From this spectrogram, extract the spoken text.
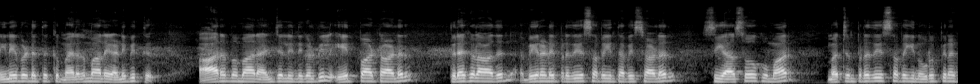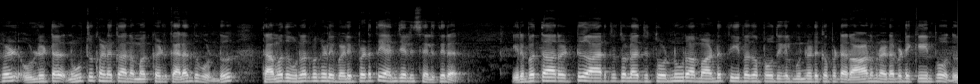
நினைவிடத்துக்கு மலர் மாலை அணிவித்து ஆரம்பமான அஞ்சலி நிகழ்வில் ஏற்பாட்டாளர் பிரகலாதன் வீரடை பிரதேச சபையின் தவிசாளர் சி. அசோக்குமார் மற்றும் பிரதேச சபையின் உறுப்பினர்கள் உள்ளிட்ட நூற்றுக்கணக்கான மக்கள் கலந்து கொண்டு தமது உணர்வுகளை வெளிப்படுத்தி அஞ்சலி செலுத்தினர். இருபத்தாறு எட்டு ஆயிரத்தி தொள்ளாயிரத்தி தொண்ணூறாம் ஆண்டு தீபக பகுதியில் முன்னெடுக்கப்பட்ட ராணுவ நடவடிக்கையின் போது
